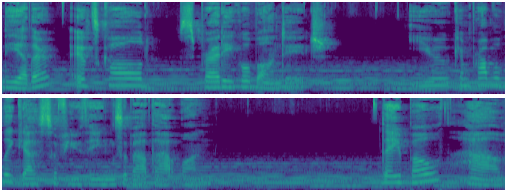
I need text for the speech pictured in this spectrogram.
The other, it's called Spread Eagle Bondage. You can probably guess a few things about that one. They both have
